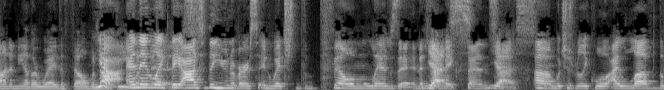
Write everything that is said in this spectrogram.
done any other way, the film would yeah not be. and they like they add to the universe in which the film lives in if yes. that makes sense Yes. um, which is really cool. I loved the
